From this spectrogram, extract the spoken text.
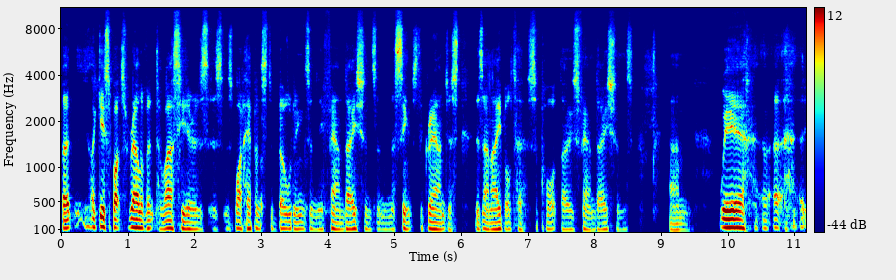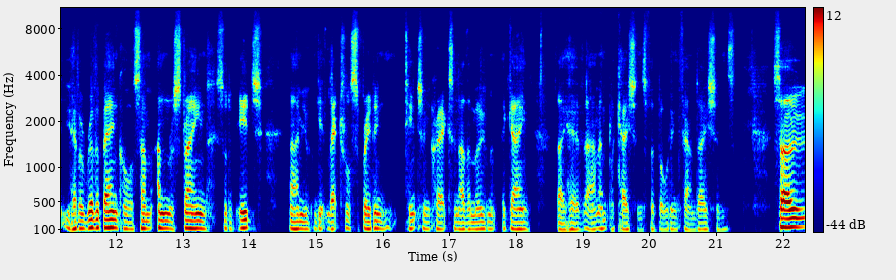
but I guess what's relevant to us here is, is, is, what happens to buildings and their foundations. And in a sense, the ground just is unable to support those foundations. Um, where uh, uh, you have a riverbank or some unrestrained sort of edge, um, you can get lateral spreading, tension cracks and other movement. Again, they have um, implications for building foundations. So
